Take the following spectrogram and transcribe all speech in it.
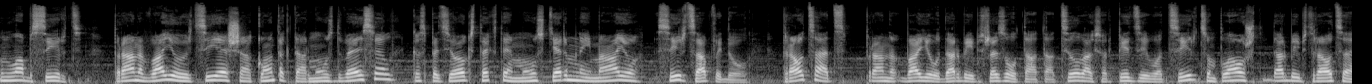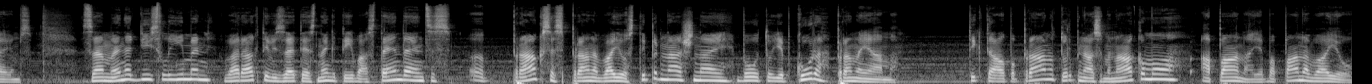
un laba sirds. Prāna vaju ir ciešā kontaktā ar mūsu dvēseli, kas pēc jogas tekstiem mūsu ķermenī mājo sirds apvidū. Traucēts prāna vaju darbības rezultātā cilvēks var piedzīvot sirds un plaušu darbības traucējumus. Zem enerģijas līmeni var aktivizēties negatīvās tendences. Prakses prāna vaju stiprināšanai būtu jebkura pranajāma Tik tālu pa prānu turpināsim nākamo apāna, jeb apāna vaju.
